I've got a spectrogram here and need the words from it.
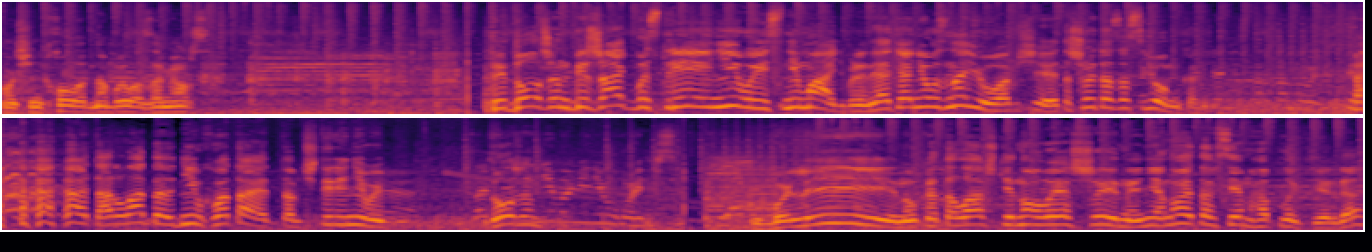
Очень холодно было, замерз. Ты должен бежать быстрее Нивы и снимать, блин. Я тебя не узнаю вообще. Это что это за съемка? Ладно, Нив хватает, там 4 Нивы. Должен... Блин, у каталажки новые шины. Не, ну это всем гоплык теперь, да?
